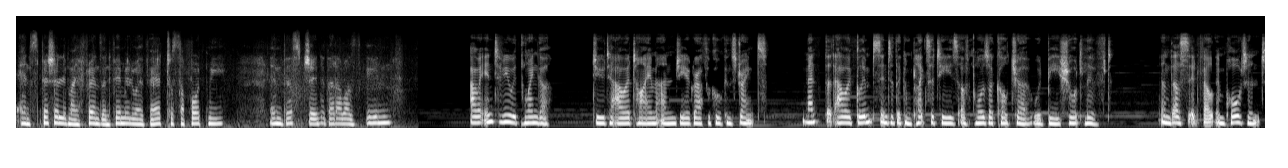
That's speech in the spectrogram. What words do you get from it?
And especially my friends and family were there to support me in this journey that I was in. Our interview with Cwenga, due to our time and geographical constraints, meant that our glimpse into the complexities of Xhosa culture would be short lived, and thus it felt important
